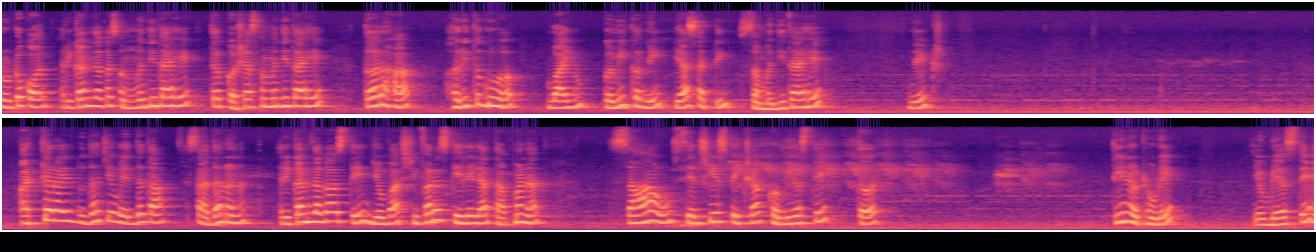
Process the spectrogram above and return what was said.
प्रोटोकॉल रिकामी जागा संबंधित आहे तर कशा संबंधित आहे? तर हा हरितगृह वायू कमी करणे यासाठी संबंधित आहे. नेक्स्ट पाश्चराईज दुधाची वैधता साधारण रिकामी जागा असते जेव्हा शिफारस केलेल्या तापमानात सहा अंश सेल्सिअसपेक्षा कमी असते तर तीन आठवडे एवढे असते?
